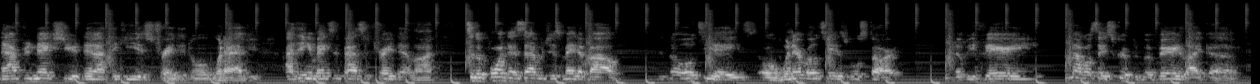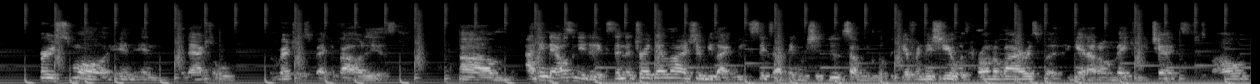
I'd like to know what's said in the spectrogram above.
after next year, then I think he is traded or what have you. I think it makes it past the trade deadline to the point that Savage just made about there's no OTAs or whenever OTAs will start. It'll be very, I'm not gonna say scripted, but very like uh, very small in, in, in actual retrospect of how it is. Um, I think they also need to extend the trade deadline. It should be like week six. I think we should do something a little bit different this year with coronavirus. But again, I don't make any checks, just my own.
